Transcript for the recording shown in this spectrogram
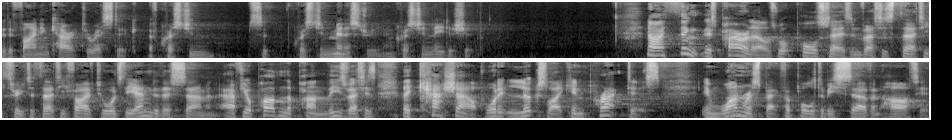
the defining characteristic of Christian, Christian ministry and Christian leadership. Now, I think this parallels what Paul says in verses 33 to 35 towards the end of this sermon. If you'll pardon the pun, these verses, they cash out what it looks like in practice, in one respect, for Paul to be servant hearted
